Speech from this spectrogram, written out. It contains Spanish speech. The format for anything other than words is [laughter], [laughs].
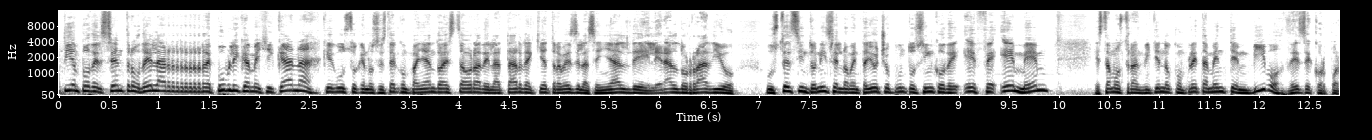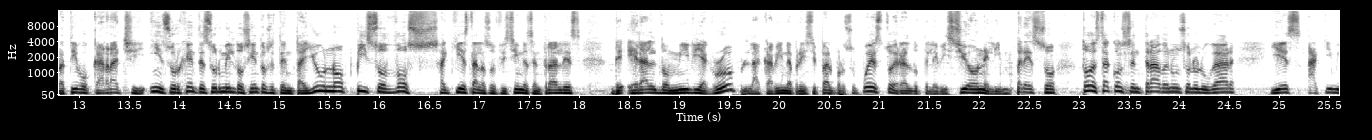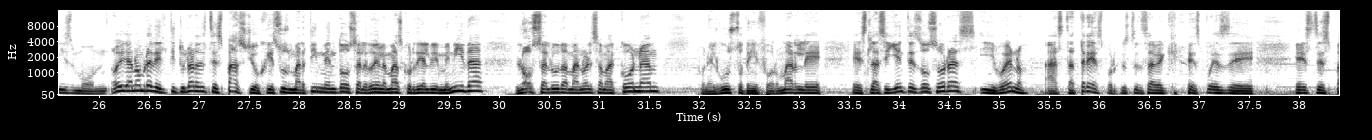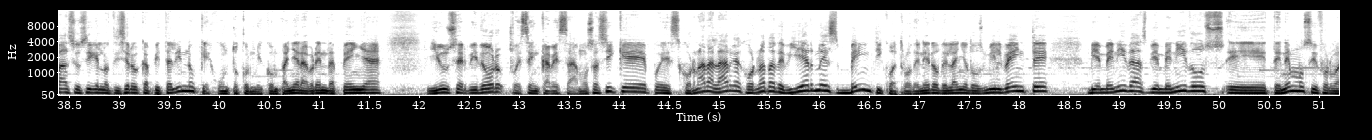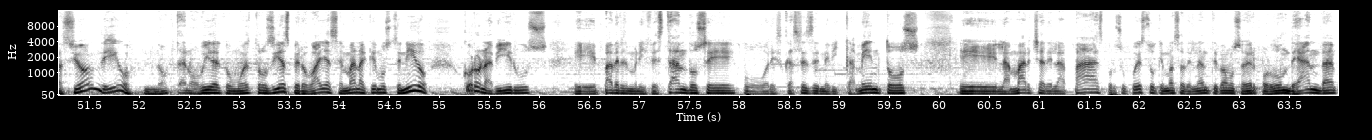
Tiempo del centro de la República Mexicana. Qué gusto que nos esté acompañando a esta hora de la tarde aquí a través de la señal del Heraldo Radio. Usted sintoniza el 98.5 de FM. Estamos transmitiendo completamente en vivo desde Corporativo Carrachi, Insurgente Sur 1271, piso 2. Aquí están las oficinas centrales de Heraldo Media Group, la cabina principal, por supuesto, Heraldo Televisión, el impreso. Todo está concentrado en un solo lugar y es aquí mismo. Oiga, nombre del titular de este espacio, Jesús Martín Mendoza, le doy la más cordial bienvenida. Los saluda Manuel Zamacona, con el gusto de informarle es las siguientes dos horas y bueno, hasta tres, porque usted sabe que [laughs] después de este espacio sigue el noticiero capitalino, que junto con mi compañera Brenda Peña y un servidor, pues encabezamos. Así que, pues, jornada larga, jornada de viernes 24 de enero del año 2020. Bienvenidas, bienvenidos. Eh, tenemos información, digo, no tan movida como estos días, pero vaya semana que hemos tenido. Coronavirus, eh, padres manifestándose por escasez de medicamentos, eh, la marcha de la paz, por supuesto, que más adelante vamos a ver por dónde anda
